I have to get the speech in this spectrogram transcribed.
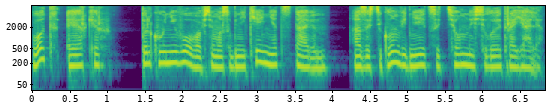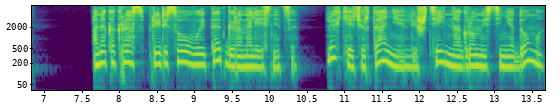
Вот эркер, только у него во всем особняке нет ставен, а за стеклом виднеется темный силуэт рояля. Она как раз пририсовывает Эдгара на лестнице, Легкие очертания, лишь тень на огромной стене дома,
